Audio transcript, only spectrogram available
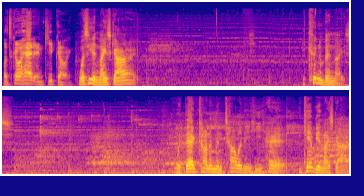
Let's go ahead and keep going. Was he a nice guy? It couldn't have been nice. With that kind of mentality he had, he can't be a nice guy.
